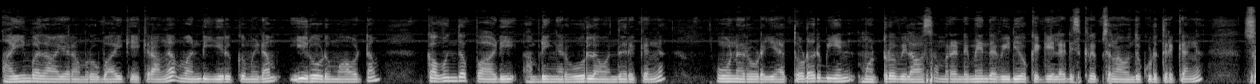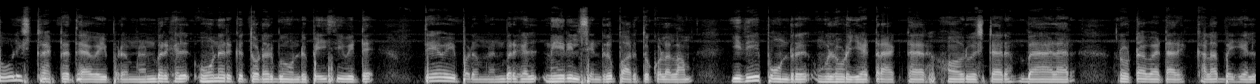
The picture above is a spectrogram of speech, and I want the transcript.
ஐம்பதாயிரம் ரூபாய் கேட்குறாங்க வண்டி இருக்கும் இடம் ஈரோடு மாவட்டம் கவுந்தப்பாடி அப்படிங்கிற ஊரில் வந்து இருக்குங்க. ஓனருடைய தொடர்பு எண் மற்றும் விலாசம் ரெண்டுமே இந்த வீடியோக்கு கீழே டிஸ்கிரிப்ஷனில் வந்து கொடுத்துருக்கேங்க. சோலிஸ் டிராக்டர் தேவைப்படும் நண்பர்கள் ஓனருக்கு தொடர்பு கொண்டு பேசிவிட்டு தேவைப்படும் நண்பர்கள் நேரில் சென்று பார்த்து கொள்ளலாம். இதே போன்று உங்களுடைய டிராக்டர் ஹார்வெஸ்டர் பேலர் ரொட்டவேட்டர் கலப்பைகள்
